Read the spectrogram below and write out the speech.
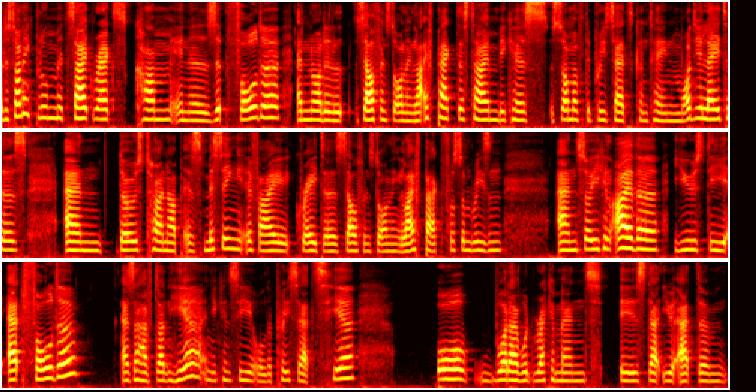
the Sonic Bloom mid side racks come in a zip folder and not a self-installing live pack this time because some of the presets contain modulators and those turn up as missing if I create a self-installing live pack for some reason. And so you can either use the add folder as I have done here, and you can see all the presets here, or what I would recommend is that you add them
